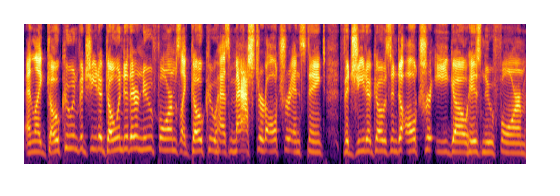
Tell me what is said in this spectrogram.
and like Goku and Vegeta go into their new forms, like Goku has mastered Ultra Instinct, Vegeta goes into Ultra Ego, his new form,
